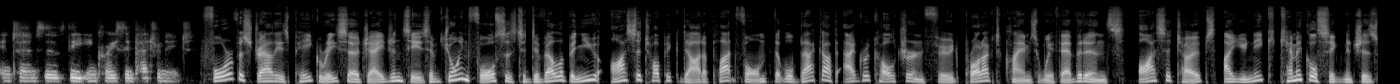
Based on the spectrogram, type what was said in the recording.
in terms of the increase in patronage. Four of Australia's peak research agencies have joined forces to develop a new isotopic data platform that will back up agriculture and food product claims with evidence. Isotopes are unique chemical signatures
